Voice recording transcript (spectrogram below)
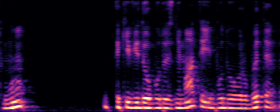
Тому такі відео буду знімати і буду робити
